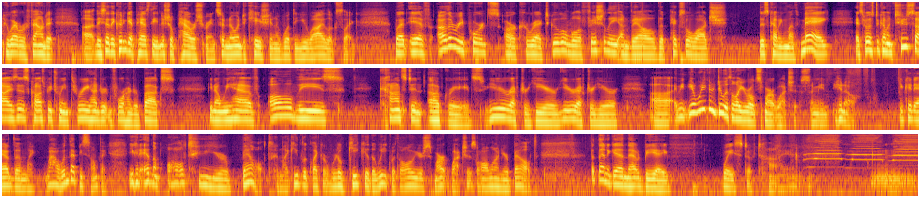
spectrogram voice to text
whoever found it, uh, they said they couldn't get past the initial power screen, so no indication of what the UI looks like. But if other reports are correct, Google will officially unveil the Pixel Watch this coming month, May. It's supposed to come in two sizes, cost between 300 and 400 bucks. You know, we have all these constant upgrades year after year, year after year. Uh, I mean, you know, what are you going to do with all your old smartwatches? I mean, you know, you could add them like, wow, wouldn't that be something? You could add them all to your belt, and like you'd look like a real geek of the week with all your smartwatches all on your belt. But then again, that would be a waste of time. Hmm.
